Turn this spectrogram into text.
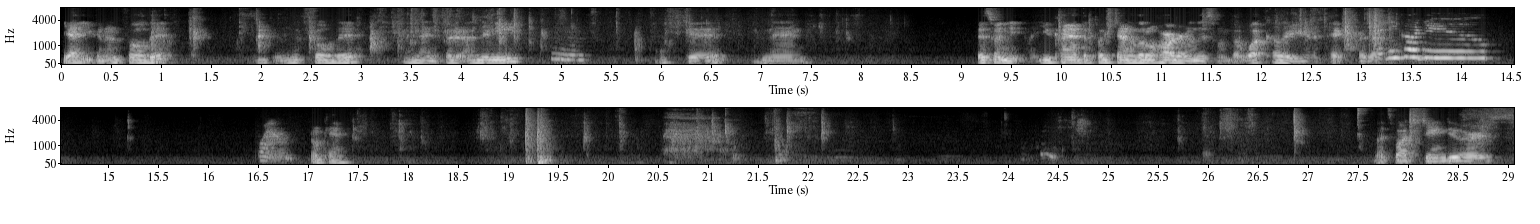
Yeah, you can unfold it. You can leave it and then put it underneath. hmm, that's good. And then this one, you, you kind of have to push down a little harder on this one, but what color are you going to pick for that? I think I'll do brown. Okay. Let's watch Jane do hers.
